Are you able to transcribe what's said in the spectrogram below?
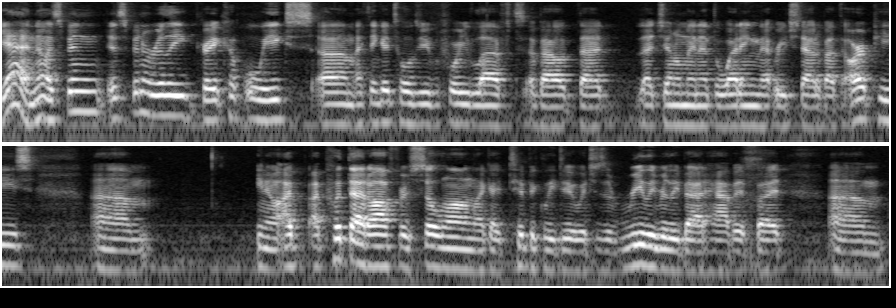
yeah, no, it's been it's been a really great couple weeks. Um, I think I told you before you left about that that gentleman at the wedding that reached out about the art piece. Um, you know, I, I put that off for so long, like I typically do, which is a really really bad habit. But um,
